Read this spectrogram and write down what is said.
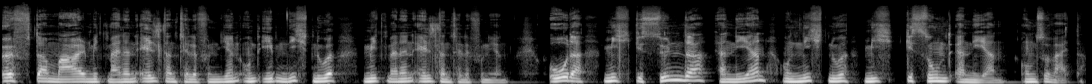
öfter mal mit meinen Eltern telefonieren und eben nicht nur mit meinen Eltern telefonieren. Oder mich gesünder ernähren und nicht nur mich gesund ernähren und so weiter.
